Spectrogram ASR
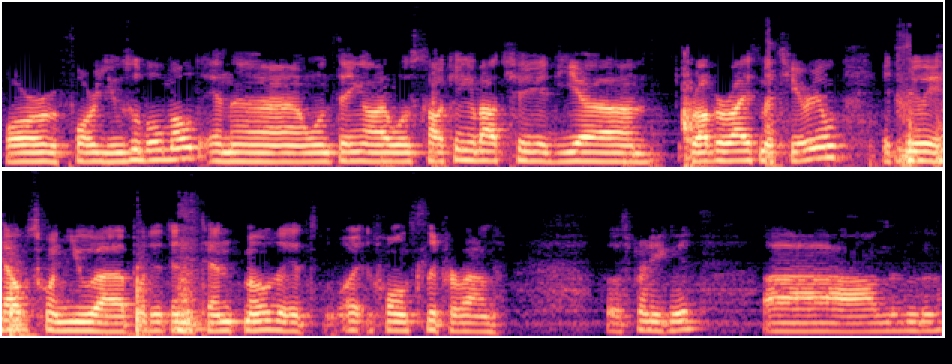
for for usable mode. And uh, one thing I was talking about the, the um, rubberized material. It really helps when you uh, put it in tent mode. It, it won't slip around. So it's pretty good. Uh,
